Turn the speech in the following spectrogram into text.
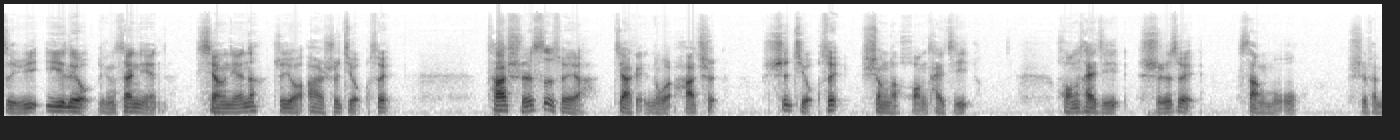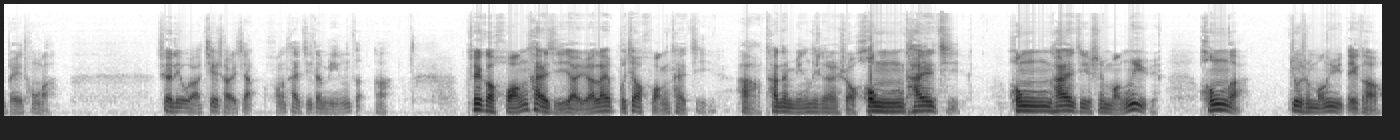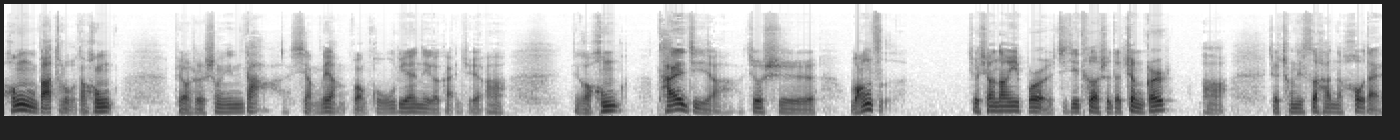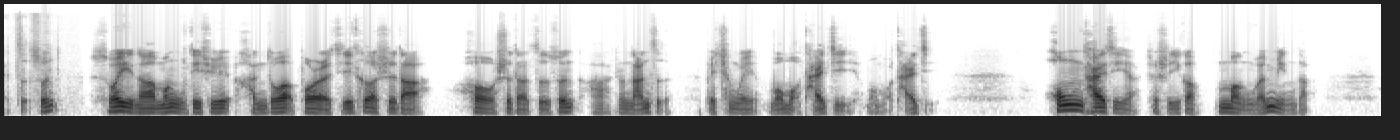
死于一六零三年，享年呢只有二十九岁。他十四岁啊，嫁给努尔哈赤，十九岁生了皇太极。皇太极十岁丧母，十分悲痛啊。这里我要介绍一下皇太极的名字啊。这个皇太极啊，原来不叫皇太极啊，他的名字应该是洪太极。洪太极是蒙语，洪啊就是蒙语那个洪巴特鲁的洪，表示声音大、响亮、广阔无边那个感觉啊。那个轰太极啊，就是王子，就相当于博尔济吉特氏的正根儿啊。这成吉思汗的后代子孙，所以呢，蒙古地区很多博尔济特氏的后世的子孙啊，就是男子，被称为某某台吉、某某台吉、轰台吉啊，这是一个蒙文明的。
